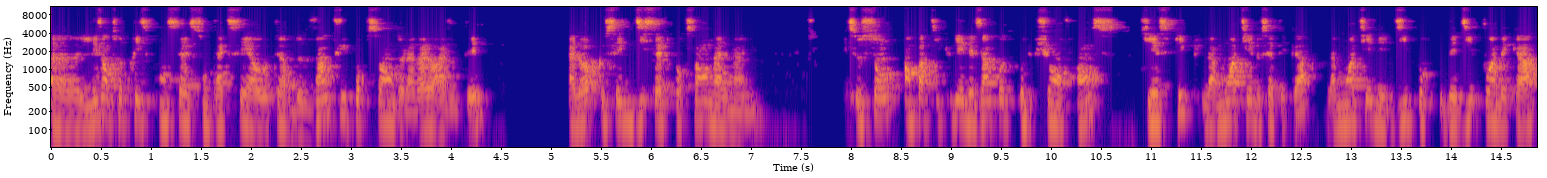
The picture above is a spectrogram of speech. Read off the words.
Euh, les entreprises françaises sont taxées à hauteur de 28% de la valeur ajoutée, alors que c'est 17% en Allemagne. Et ce sont en particulier les impôts de production en France qui expliquent la moitié de cet écart, la moitié des 10, des 10 points d'écart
